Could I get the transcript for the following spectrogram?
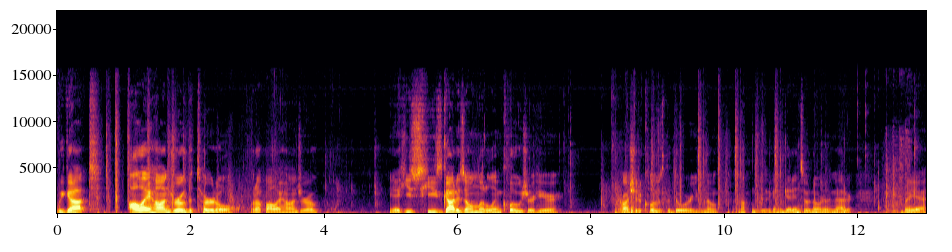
We got Alejandro the turtle. What up, Alejandro? Yeah, he's he's got his own little enclosure here. Probably should have closed the door, even though nothing's really gonna get in, so it don't really matter. But yeah.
